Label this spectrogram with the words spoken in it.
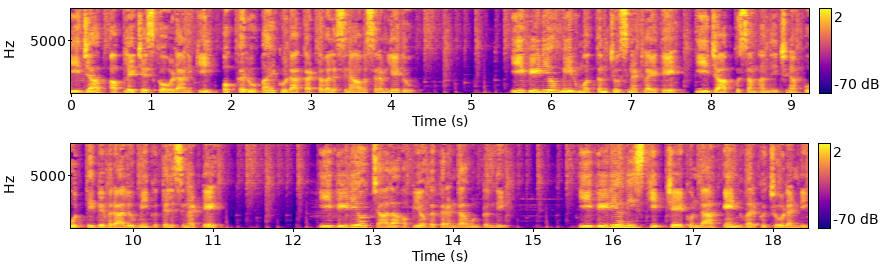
ఈ జాబ్ అప్లై చేసుకోవడానికి ఒక్క రూపాయి కూడా కట్టవలసిన అవసరం లేదు. ఈ వీడియో మీరు మొత్తం చూసినట్లయితే ఈ జాబ్కు సంబంధించిన పూర్తి వివరాలు మీకు తెలిసినట్టే. ఈ వీడియో చాలా ఉపయోగకరంగా ఉంటుంది. ఈ వీడియోని స్కిప్ చేయకుండా ఎండ్ వరకు చూడండి.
